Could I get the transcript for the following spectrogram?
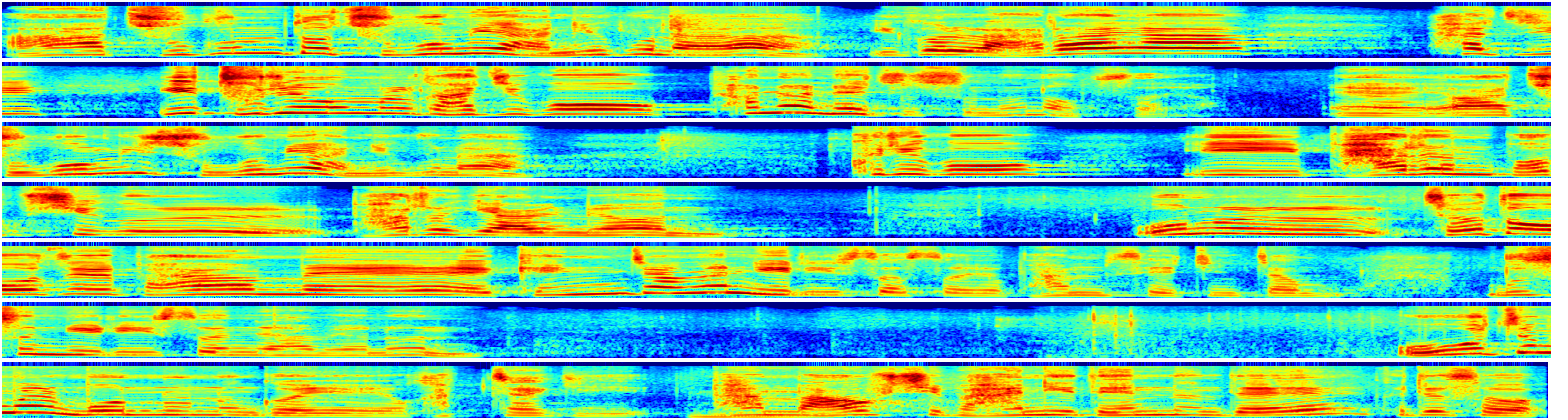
아, 죽음도 죽음이 아니구나. 이걸 알아야 하지. 이 두려움을 가지고 편안해질 수는 없어요. 예, 아, 죽음이 죽음이 아니구나. 그리고 이 바른 법식을 바르게 알면 오늘 저도 어제 밤에 굉장한 일이 있었어요. 밤새 진짜 무슨 일이 있었냐 하면은 오줌을 못 누는 거예요, 갑자기. 밤 9시 반이 됐는데, 그래서,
